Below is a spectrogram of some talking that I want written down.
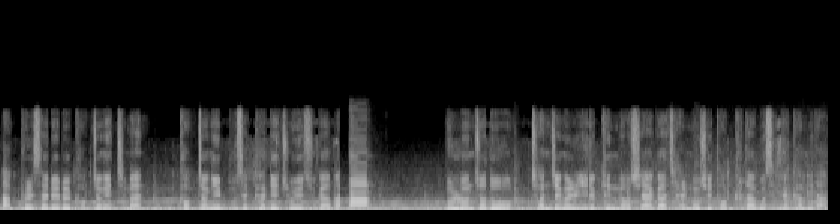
악플 세례를 걱정했지만 걱정이 무색하게 조회수가 많... 물론 저도 전쟁을 일으킨 러시아가 잘못이 더 크다고 생각합니다.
